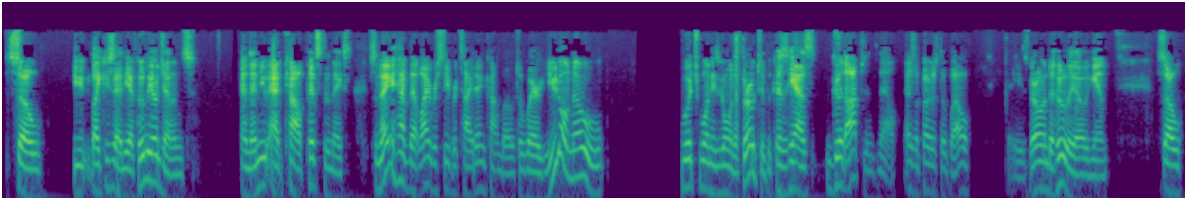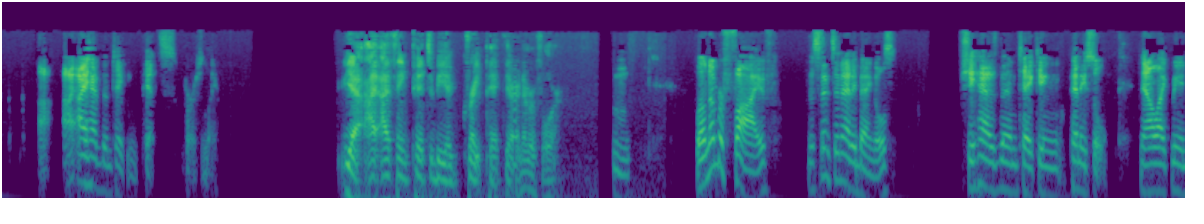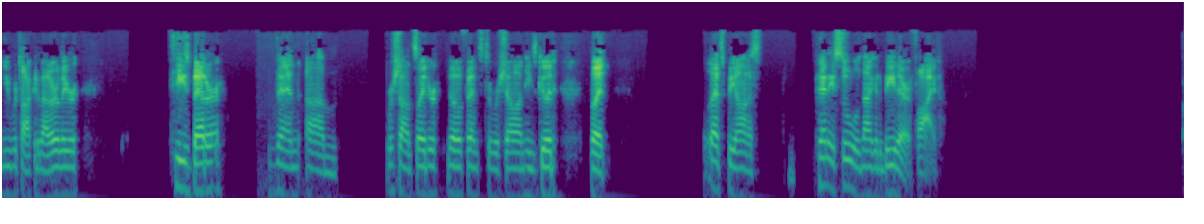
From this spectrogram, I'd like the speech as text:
So you like you said, you have Julio Jones and then you add Kyle Pitts to the mix. So now you have that wide receiver tight end combo to where you don't know which one he's going to throw to because he has good options now, as opposed to, well, he's throwing to Julio again. So uh, I, I have them taking Pitts personally. Yeah, I, I think Pitts would be a great pick there at number four. Hmm. Well, number five, the Cincinnati Bengals. She has them taking Penny Sewell. Now, like me and you were talking about earlier, he's better than um, Rashawn Slater. No offense to Rashawn, he's good, but let's be honest, Penny Sewell is not going to be there at five.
